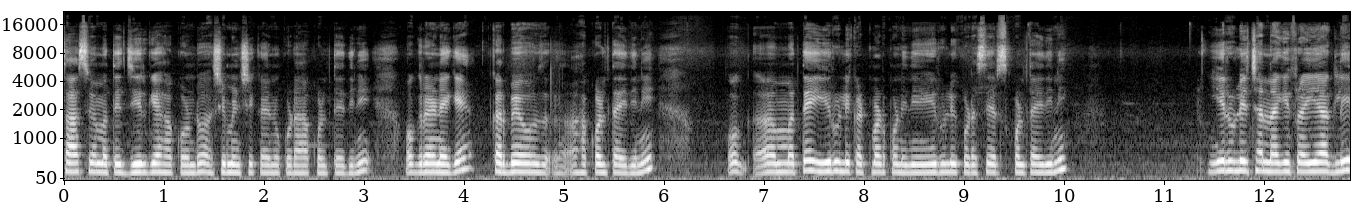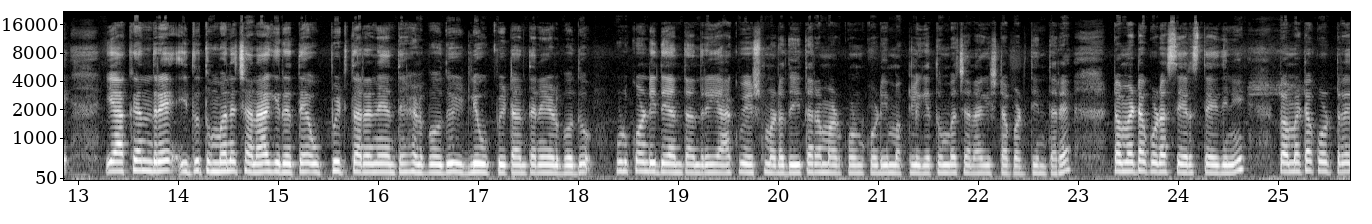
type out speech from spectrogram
ಸಾಸಿವೆ ಮತ್ತು ಜೀರಿಗೆ ಹಾಕ್ಕೊಂಡು ಹಸಿಮೆಣ್ಸಿನ್ಕಾಯಿನೂ ಕೂಡ ಹಾಕ್ಕೊಳ್ತಾ ಇದ್ದೀನಿ. ಒಗ್ಗರಣೆಗೆ ಕರಿಬೇವು ಹಾಕ್ಕೊಳ್ತಾ ಇದ್ದೀನಿ. ಮತ್ತು ಈರುಳ್ಳಿ ಕಟ್ ಮಾಡ್ಕೊಂಡಿದ್ದೀನಿ. ಈರುಳ್ಳಿ ಕೂಡ ಸೇರಿಸ್ಕೊಳ್ತಾ ಇದ್ದೀನಿ. ಈರುಳ್ಳಿ ಚೆನ್ನಾಗಿ ಫ್ರೈ ಆಗಲಿ. ಯಾಕಂದರೆ ಇದು ತುಂಬಾ ಚೆನ್ನಾಗಿರುತ್ತೆ. ಉಪ್ಪಿಟ್ಟು ಥರನೇ ಅಂತ ಹೇಳ್ಬೋದು, ಇಡ್ಲಿ ಉಪ್ಪಿಟ್ಟು ಅಂತಲೇ ಹೇಳ್ಬೋದು. ಉಳ್ಕೊಂಡಿದೆ ಅಂತಂದರೆ ಯಾಕೆ ವೇಸ್ಟ್ ಮಾಡೋದು? ಈ ಥರ ಮಾಡ್ಕೊಂಡು ಕೊಡಿ. ಮಕ್ಕಳಿಗೆ ತುಂಬ ಚೆನ್ನಾಗಿ ಇಷ್ಟಪಟ್ಟು ತಿಂತಾರೆ. ಟೊಮೆಟೊ ಕೂಡ ಸೇರಿಸ್ತಾ ಇದ್ದೀನಿ. ಟೊಮೆಟೊ ಕೊಟ್ಟರೆ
